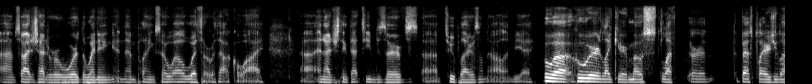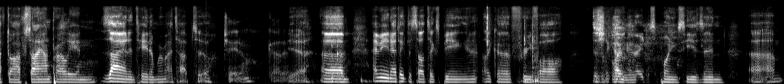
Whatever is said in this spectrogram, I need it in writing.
Um, so I just had to reward the winning and them playing so well with or without Kawhi. Uh, and I just think that team deserves uh, two players on the All NBA. Who uh who were like your most left or the best players you left off? Zion probably and Zion and Tatum were my top two. Tatum. Got it. Yeah. Um, I mean, I think the Celtics being like a free fall, just like a very disappointing season. Um,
